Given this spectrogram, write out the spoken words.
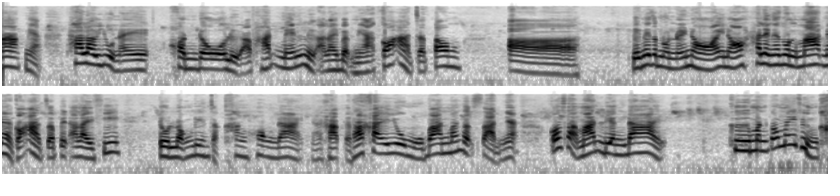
มากๆ เนี่ย ถ้าเราอยู่ในคอนโด หรืออพาร์ตเมนต์หรืออะไรแบบนี้ก็อาจจะต้อง เอ่อ เลี้ยงในจำนวนน้อยๆเนาะถ้าเลี้ยงในจำนวนมากเนี่ยก็อาจจะเป็นอะไรที่โดนร้องเรียนจากข้างห้องได้นะครับ แต่ถ้าใครอยู่หมู่บ้านบ้านจัดสรรเนี่ยก็สามารถเลี้ยงได้ คือมันก็ไม่ถึงข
